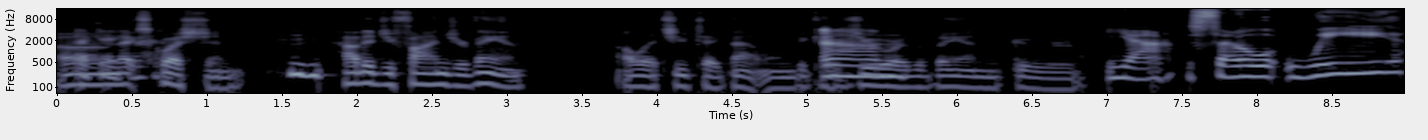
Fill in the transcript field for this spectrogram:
Um, Okay, next question. How did you find your van? I'll let you take that one because Um, you are the van guru. Yeah. So we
